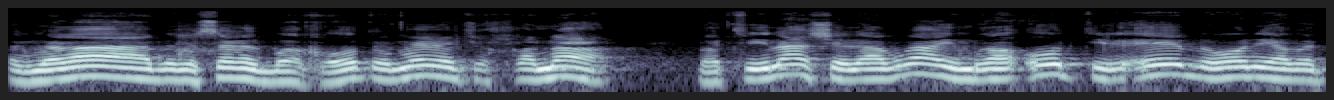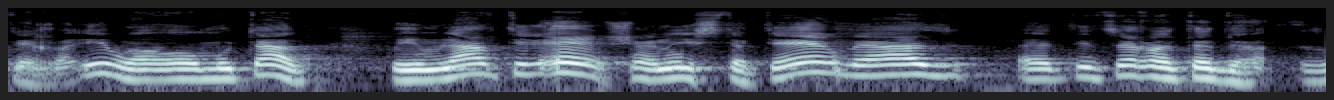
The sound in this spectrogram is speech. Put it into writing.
הגמרא במסכת ברכות אומרת שחנה בתפילה שלה אמרה, אם רעו תראה מעוני אבתך. אם רעו מוטב, ואם לאו תראה שאני אסתתר, ואז אה, תצטרך לתת דירה. אז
